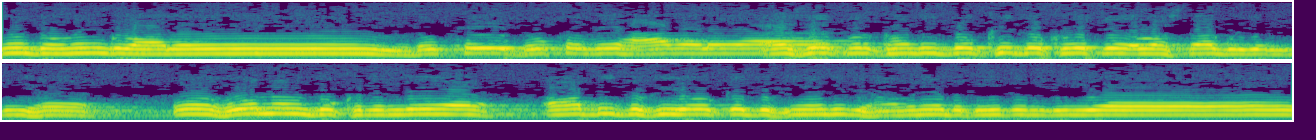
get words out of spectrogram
ਉਹ ਦੋਵੇਂ ਗਵਾ ਲਏ ਦੁਖੀ ਦੁਖ ਵਿਹਾਵਣਿਆ ਐਸੇ ਪੁਰਖਾਂ ਦੀ ਦੁੱਖ ਦੁੱਖ ਵਿੱਚ ਅਵਸਥਾ ਗੁਜ਼ਰਦੀ ਹੈ। ਉਹ ਹੋਰਨਾਂ ਨੂੰ ਦੁੱਖ ਦਿੰਦੇ ਆ। ਆਪ ਵੀ ਦੁਖੀ ਹੋ ਕੇ ਦੁਖੀਆਂ ਦੀ ਵਿਹਾਵਣੇ ਬਤੀਤ ਹੁੰਦੀ ਹੈ।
